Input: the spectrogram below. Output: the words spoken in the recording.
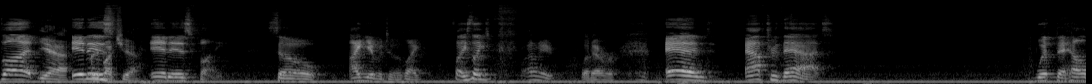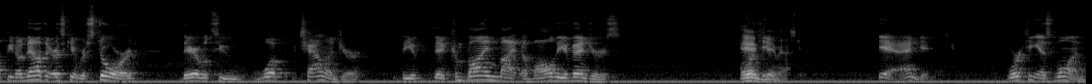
but Yeah, it is. much, yeah. It is funny. So I give it to him. It's like, it's like he's like, I don't even, whatever. And after that, with the help, you know, now the Earth's getting restored, they're able to whoop Challenger, the the combined might of all the Avengers, And Game Master. yeah, and Game Master, working as one.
